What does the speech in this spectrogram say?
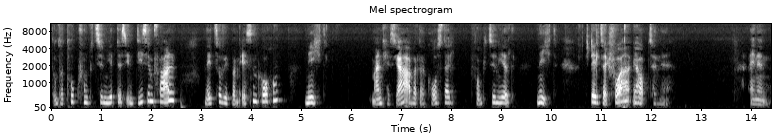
Unter Druck funktioniert es in diesem Fall nicht so wie beim Essen kochen, nicht. Manches ja, aber der Großteil funktioniert nicht. Stellt euch vor, ihr habt eine, einen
